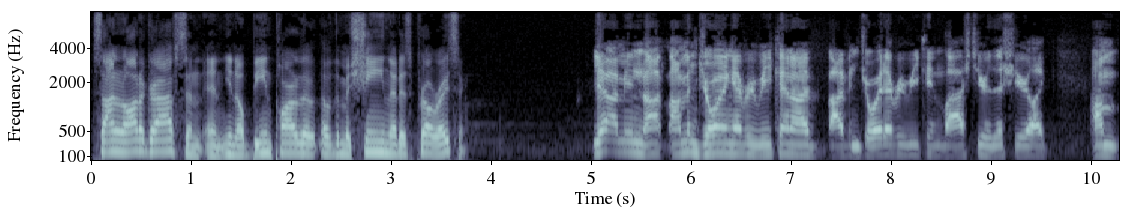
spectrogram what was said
signing autographs and, and you know being part of the, of the machine that is pro racing. Yeah, I mean, I, I'm enjoying every weekend. I've I've enjoyed every weekend last year, this year. Like, I'm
